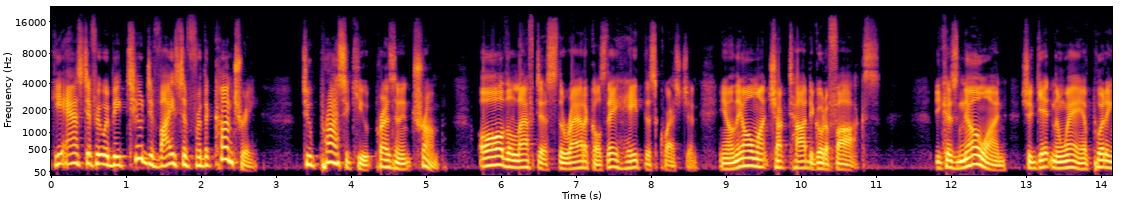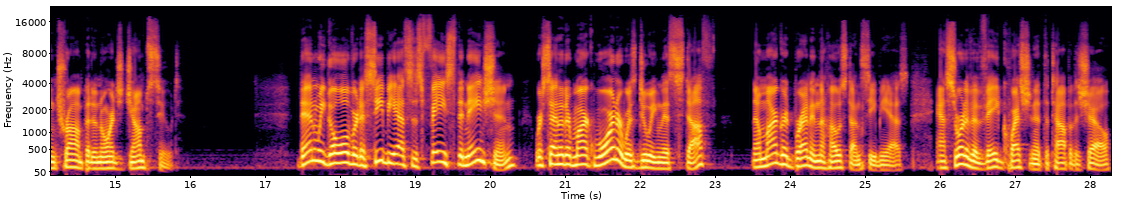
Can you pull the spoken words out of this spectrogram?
He asked if it would be too divisive for the country to prosecute President Trump. All the leftists, the radicals, they hate this question. You know, they all want Chuck Todd to go to Fox because no one should get in the way of putting Trump in an orange jumpsuit. Then we go over to CBS's Face the Nation, where Senator Mark Warner was doing this stuff now, Margaret Brennan, the host on CBS, asked sort of a vague question at the top of the show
